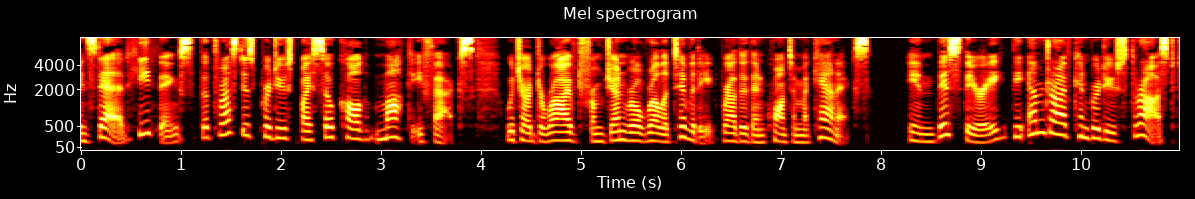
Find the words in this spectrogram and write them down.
Instead, he thinks the thrust is produced by so called Mach effects, which are derived from general relativity rather than quantum mechanics. In this theory, the EmDrive can produce thrust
